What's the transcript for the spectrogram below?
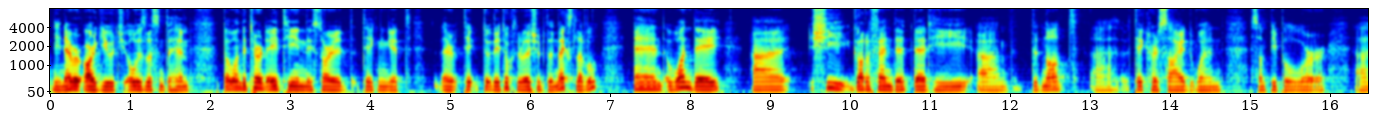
They never argued. She always listened to him. But when they turned 18, they started taking it. T- they took the relationship to the next level. And one day, uh, she got offended that he um, did not uh, take her side when some people were uh,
